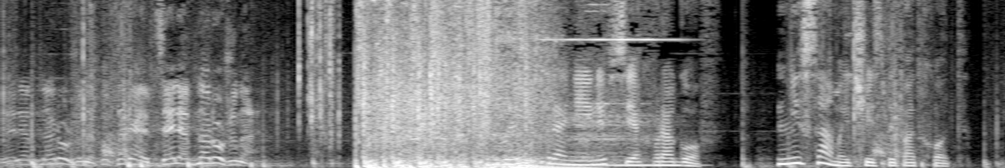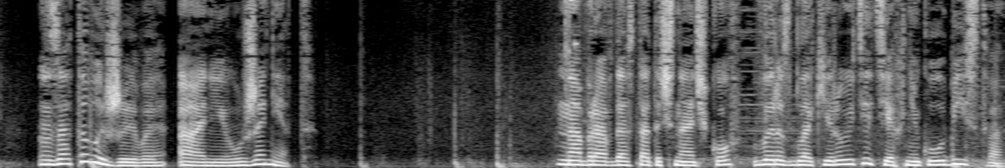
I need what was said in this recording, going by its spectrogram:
Цель обнаружена. Повторяю, цель обнаружена. Устранили всех врагов. Не самый чистый подход. Зато вы живы, а они уже нет. Набрав достаточно очков, вы разблокируете технику убийства.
